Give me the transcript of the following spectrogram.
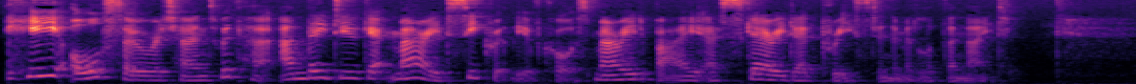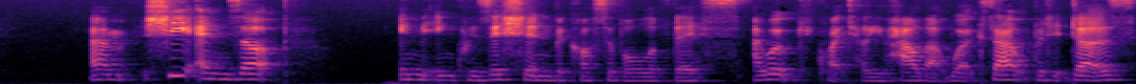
he also returns with her, and they do get married secretly, of course, married by a scary dead priest in the middle of the night. Um, she ends up in the Inquisition because of all of this. I won't quite tell you how that works out, but it does.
